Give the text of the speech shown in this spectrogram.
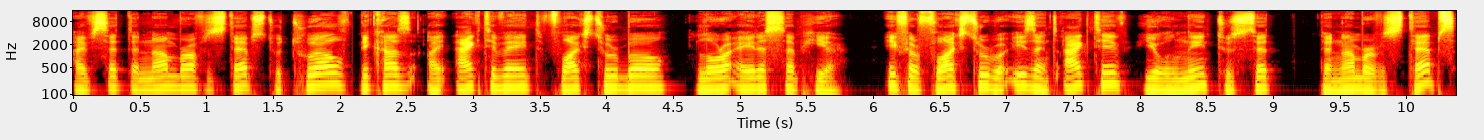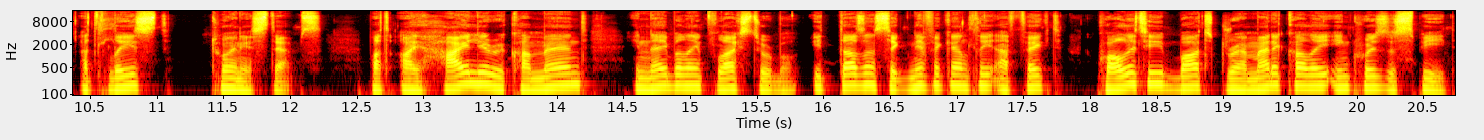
I've set the number of steps to 12 because I activate Flux Turbo LoRa 8 step here. If your Flux Turbo isn't active, you will need to set the number of steps at least 20 steps. But I highly recommend enabling Flux Turbo. It doesn't significantly affect quality but dramatically increase the speed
